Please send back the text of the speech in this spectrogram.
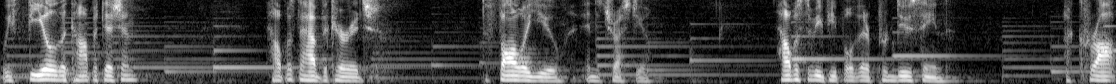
We feel the competition. Help us to have the courage to follow you and to trust you. Help us to be people that are producing a crop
